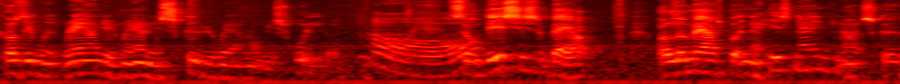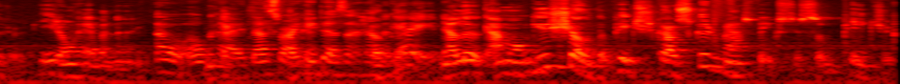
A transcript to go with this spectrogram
Because he went round and round and scooted around on his wheel. Aw. So this is about a little mouse, but now his name's not Scooter. He don't have a name. Oh, okay. That's right. He doesn't have okay. a name. Now look, I'm gonna you show the pictures because Scooter Mouse fixed some pictures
